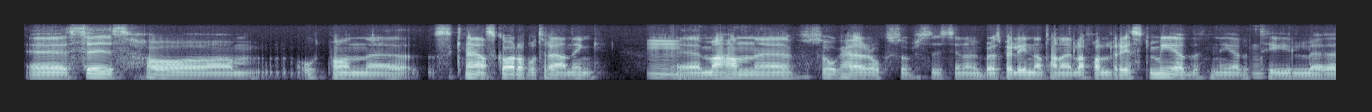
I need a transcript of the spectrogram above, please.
eh, sägs ha um, åkt på en eh, knäskada på träning. Mm. Eh, men han eh, såg här också precis innan vi började spela in att han i alla fall rest med ner mm. till, eh,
